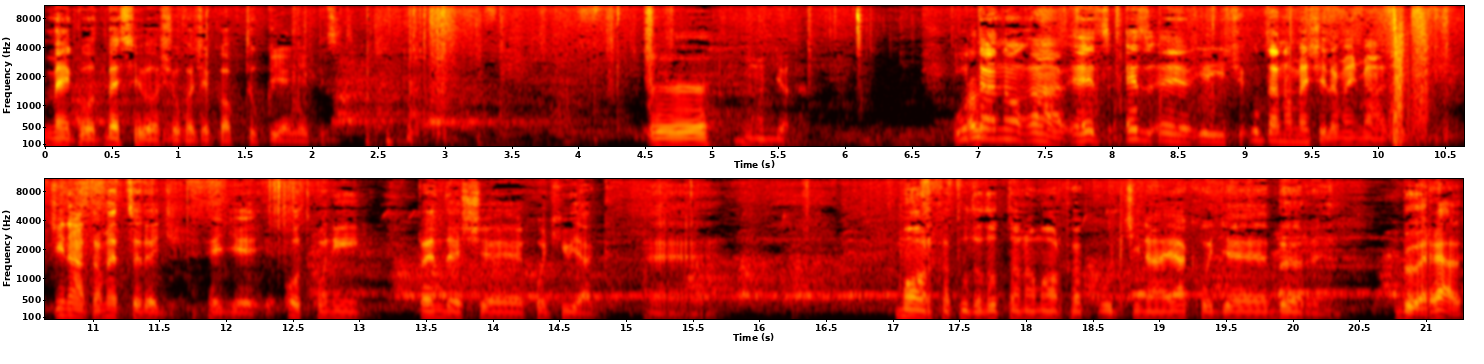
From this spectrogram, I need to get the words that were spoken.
meg volt beszélve, soha se kaptuk. Pihenj egy picit. Ö. Utána, á, ez, ez, és utána mesélem egy másik. Csináltam egyszer egy, egy otthoni rendes, hogy hívják, marha, tudod, ottan a marhak úgy csinálják, hogy bőrrel. bőrrel?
